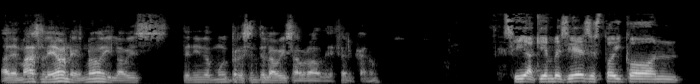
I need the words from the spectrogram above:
además Leones, ¿no? Y lo habéis tenido muy presente y lo habéis hablado de cerca, ¿no? Sí, aquí en Besies estoy con,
